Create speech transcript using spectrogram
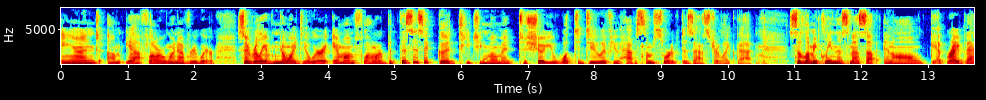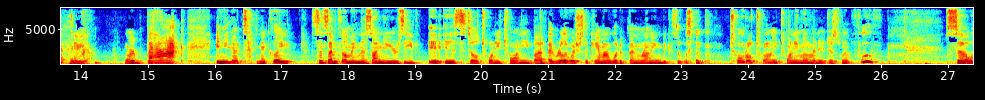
and um, yeah, flour went everywhere. So I really have no idea where I am on flour, but this is a good teaching moment to show you what to do if you have some sort of disaster like that. So let me clean this mess up and I'll get right back to you. We're back. And you know, technically, since I'm filming this on New Year's Eve, it is still 2020, but I really wish the camera would have been running because it was a total 2020 moment. It just went foof. So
